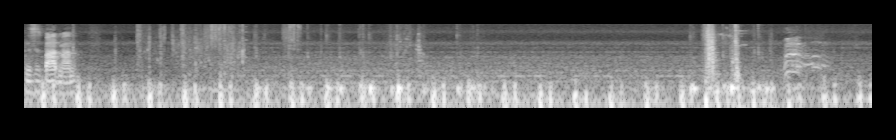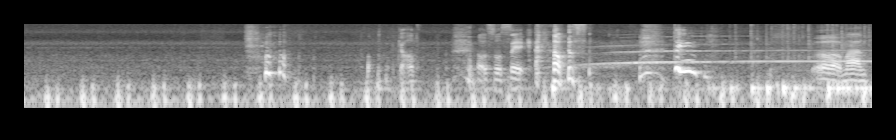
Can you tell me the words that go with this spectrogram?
this is bad, man. oh my god. That was so sick. That was. Ding! Oh man.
